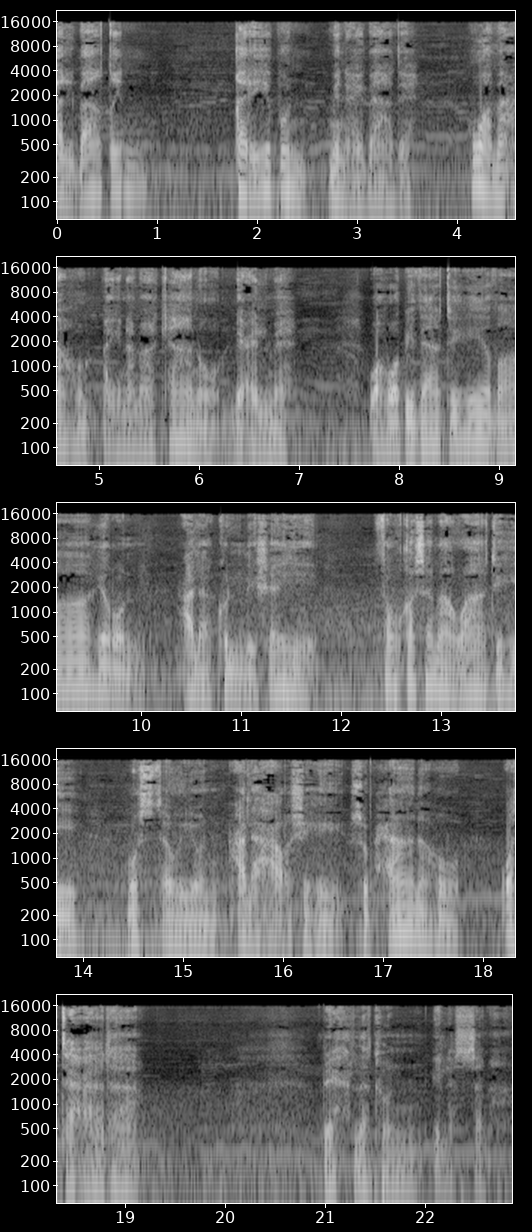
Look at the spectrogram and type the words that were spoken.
الباطن قريب من عباده. هو معهم أينما كانوا بعلمه وهو بذاته ظاهر على كل شيء فوق سماواته مستوي على عرشه سبحانه وتعالى. رحلة إلى السماء.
